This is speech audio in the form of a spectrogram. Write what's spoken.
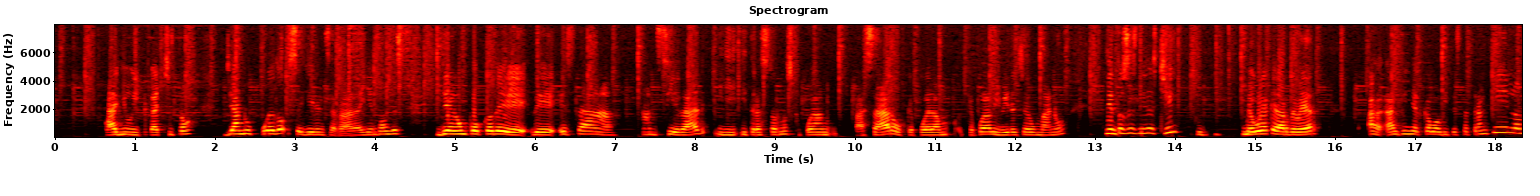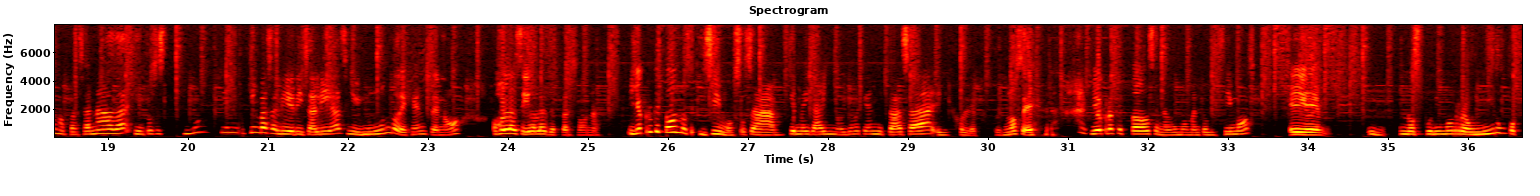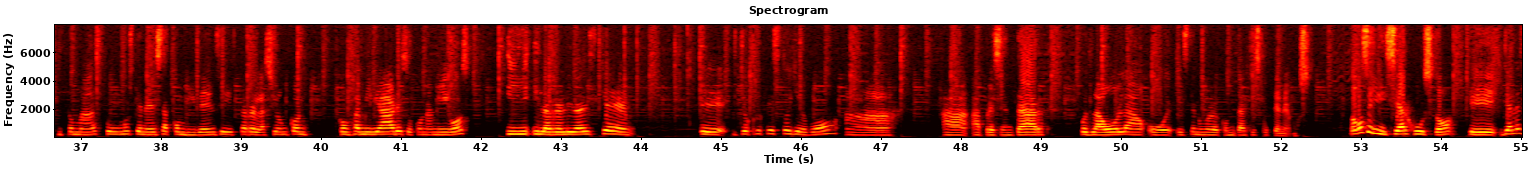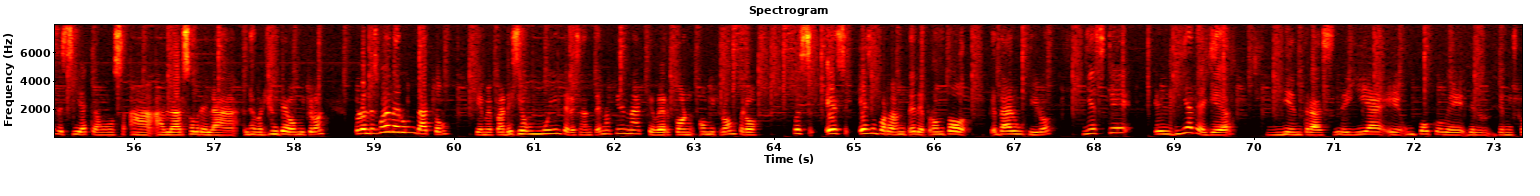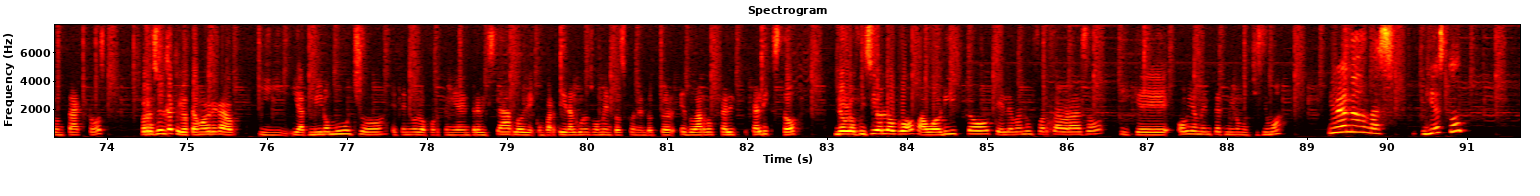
año y cachito, ya no puedo seguir encerrada. Y entonces llega un poco de, de esta ansiedad y, y, trastornos que puedan pasar o que, puedan, que pueda vivir el ser humano. Y entonces dices, ching, pues, me voy a quedar de ver, a, al fin y al cabo ahorita está tranquilo, no pasa nada, y entonces, no, ¿quién, quién va a salir? Y salías y un mundo de gente, ¿no? Olas y olas de personas. Y yo creo que todos los hicimos, o sea, quien me diga, ay, no, yo me quedé en mi casa, híjole, pues no sé. Yo creo que todos en algún momento lo hicimos. Eh, nos pudimos reunir un poquito más, pudimos tener esa convivencia y esta relación con, con familiares o con amigos. Y, y, la realidad es que eh, yo creo que esto llevó a, a, a, presentar pues la ola o este número de contagios que tenemos. Vamos a iniciar justo, eh, ya les decía que vamos a hablar sobre la, la variante Omicron, pero les voy a dar un dato que me pareció muy interesante, no tiene nada que ver con Omicron, pero pues es, es importante de pronto dar un giro, y es que el día de ayer, mientras leía eh, un poco de, de, de, mis contactos, pues resulta que yo tengo agregado y, y, admiro mucho, he tenido la oportunidad de entrevistarlo y de compartir algunos momentos con el doctor Eduardo Cal Calixto, neurofisiólogo favorito, que le mando un fuerte abrazo y que obviamente admiro muchísimo. Y vean nada más, y esto,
